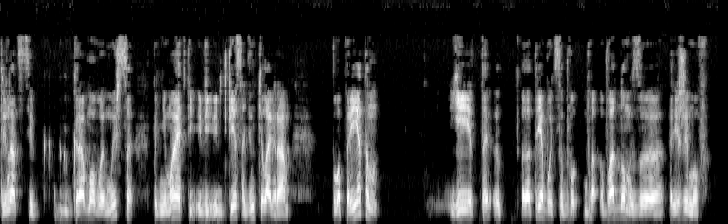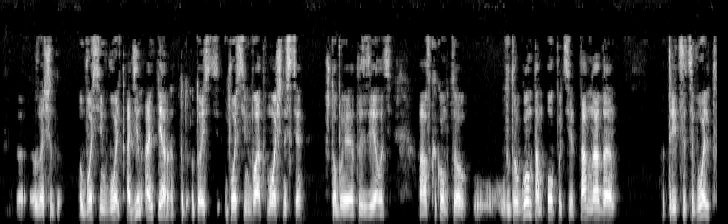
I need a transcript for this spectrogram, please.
13-граммовая мышца поднимает вес 1 килограмм. При этом ей э, требуется в одном из э, режимов э, значит, 8 вольт 1 ампер, то есть 8 ватт мощности, чтобы это сделать. А в каком-то в другом там опыте там надо 30 вольт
